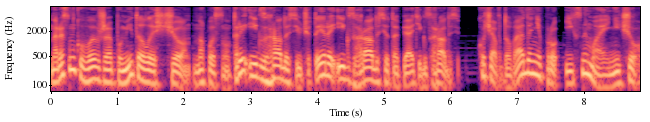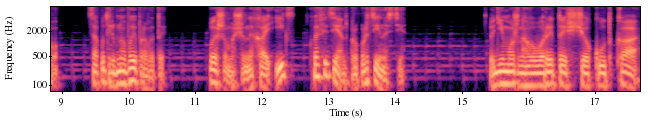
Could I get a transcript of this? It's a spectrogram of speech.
На рисунку ви вже помітили, що написано 3х градусів, 4х градусів та 5х градусів. Хоча в доведенні про х немає нічого. Це потрібно виправити. Пишемо, що нехай х коефіцієнт пропорційності. Тоді можна говорити, що кут К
